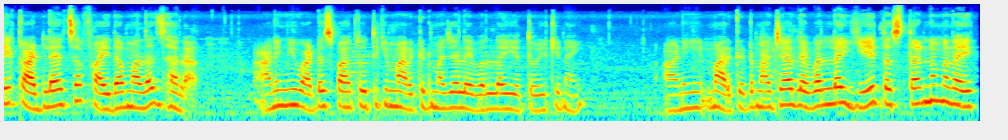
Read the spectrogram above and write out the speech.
ते काढल्याचा फायदा मला झाला. आणि मी वाटच पाहत होती की मार्केट माझ्या लेवलला येतो आहे की नाही. आणि मार्केट माझ्या लेवलला येत असताना मला एक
